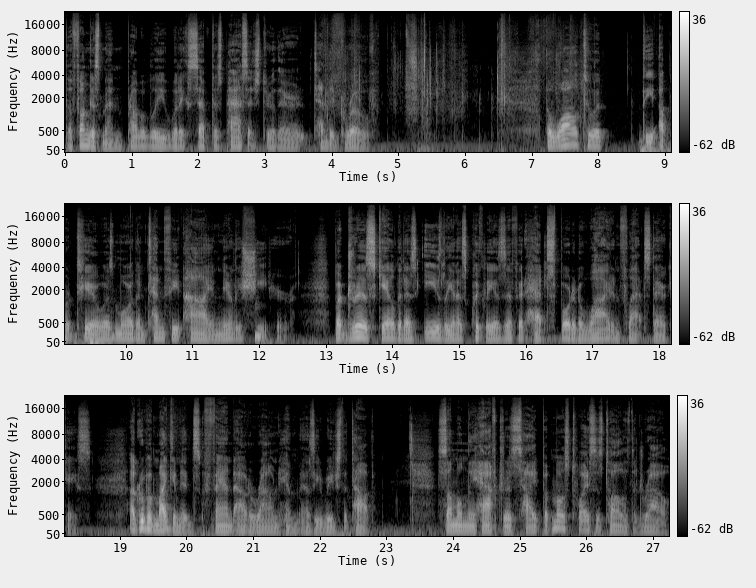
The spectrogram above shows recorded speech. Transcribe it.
the fungus men probably would accept this passage through their tended grove. The wall to it, the upper tier was more than ten feet high and nearly sheer but Drizzt scaled it as easily and as quickly as if it had sported a wide and flat staircase. A group of myconids fanned out around him as he reached the top, some only half Drizzt's height, but most twice as tall as the drow.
